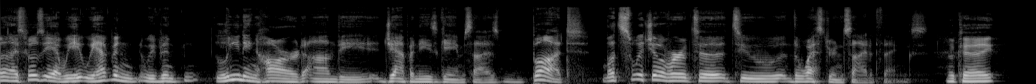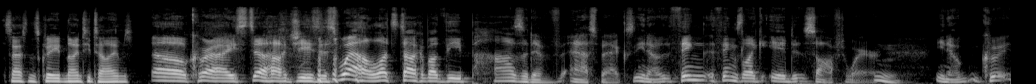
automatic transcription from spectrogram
Well, I suppose yeah, we we have been we've been leaning hard on the Japanese game size, but let's switch over to to the Western side of things. Okay, Assassin's Creed ninety times. Oh Christ! Oh Jesus! well, let's talk about the positive aspects. You know, thing things like id Software. You know, cr-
